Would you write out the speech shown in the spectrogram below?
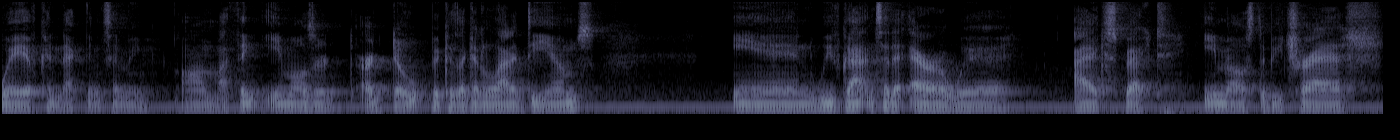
way of connecting to me. Um, I think emails are, are dope because I get a lot of DMs, and we've gotten to the era where I expect emails to be trash.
